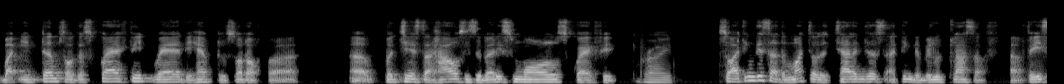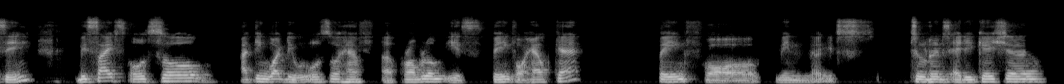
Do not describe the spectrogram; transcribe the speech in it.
but in terms of the square feet where they have to sort of uh, uh, purchase the house is a very small square feet. Right. So I think these are the much of the challenges I think the middle class are uh, facing. Besides, also I think what they will also have a problem is paying for healthcare, paying for I mean uh, it's children's education,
